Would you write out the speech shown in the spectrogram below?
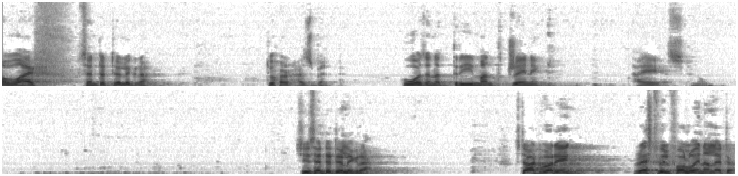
a wife sent a telegram to her husband, who was in a three-month training, IAS, you know. She sent a telegram, start worrying, rest will follow in a letter.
